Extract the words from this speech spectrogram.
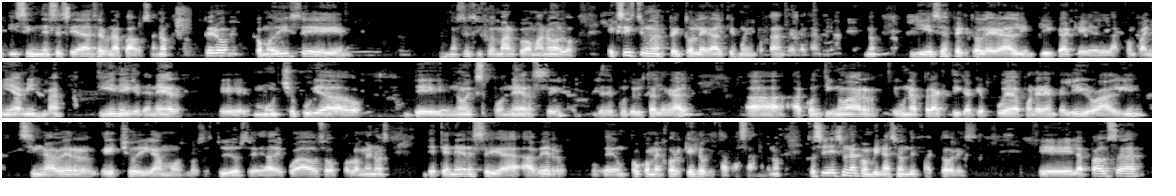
y sin necesidad de hacer una pausa, ¿no? Pero, como dice, no sé si fue Marco o Manolo, existe un aspecto legal que es muy importante acá también, ¿no? Y ese aspecto legal implica que la compañía misma tiene que tener eh, mucho cuidado de no exponerse desde el punto de vista legal a, a, continuar una práctica que pueda poner en peligro a alguien sin haber hecho, digamos, los estudios eh, adecuados o por lo menos detenerse a, ver eh, un poco mejor qué es lo que está pasando, ¿no? Entonces es una combinación de factores. Eh, la pausa,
